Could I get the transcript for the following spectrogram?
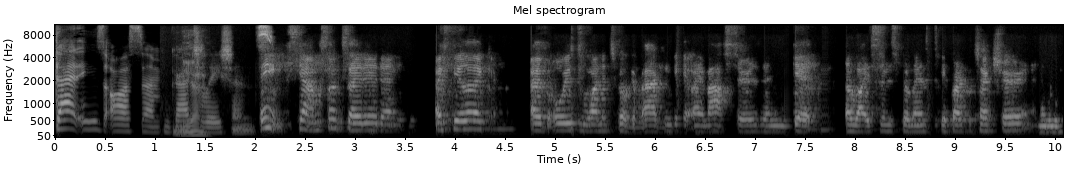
That is awesome. Congratulations. Thanks. Yeah, I'm so excited. And I feel like I've always wanted to go back and get my master's and get a license for landscape architecture. And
